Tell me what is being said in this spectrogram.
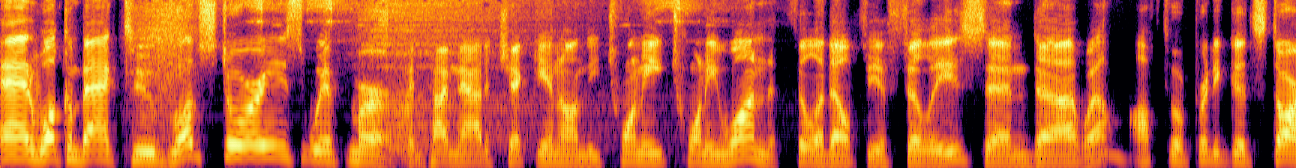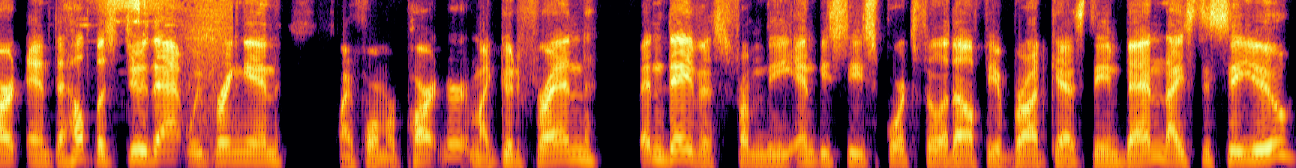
And welcome back to Glove Stories with Murph. And time now to check in on the 2021 Philadelphia Phillies. And, uh, well, off to a pretty good start. And to help us do that, we bring in my former partner, my good friend, Ben Davis from the NBC Sports Philadelphia broadcast team. Ben, nice to see you.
